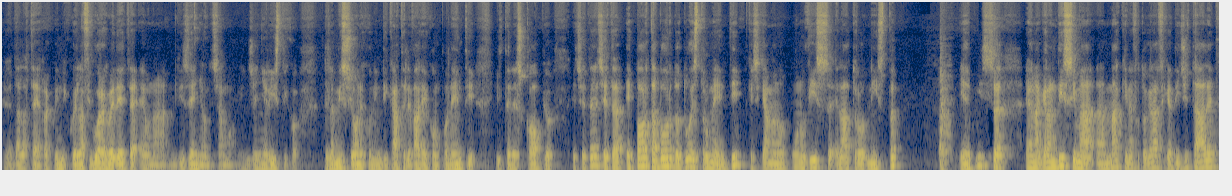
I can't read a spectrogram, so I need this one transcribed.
eh, dalla Terra, quindi quella figura che vedete è una, un disegno diciamo, ingegneristico della missione con indicate le varie componenti, il telescopio, eccetera, eccetera, e porta a bordo due strumenti che si chiamano uno VIS e l'altro NISP. Il VIS è una grandissima uh, macchina fotografica digitale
